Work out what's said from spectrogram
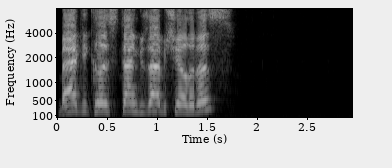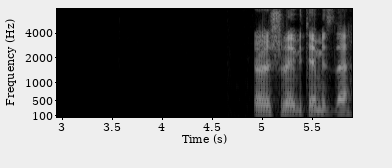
Belki klasikten güzel bir şey alırız. Şöyle şurayı bir temizle.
